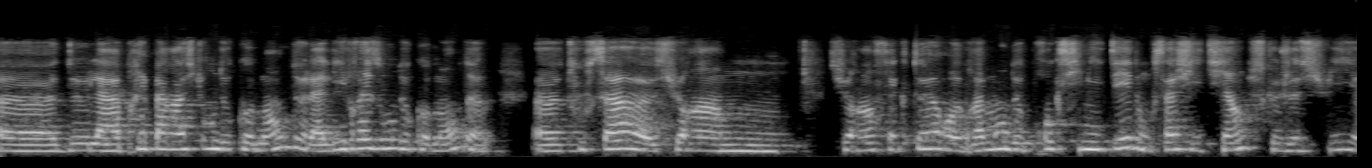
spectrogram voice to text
euh, de la préparation de commandes, de la livraison de commandes, euh, tout ça sur un sur un secteur vraiment de proximité. Donc ça, j'y tiens puisque je suis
